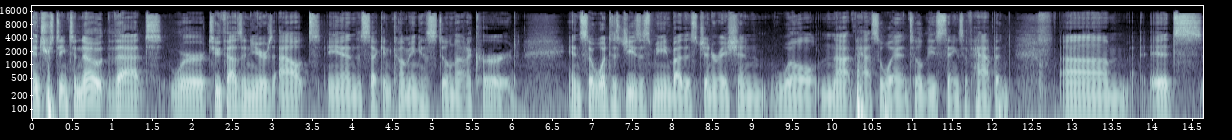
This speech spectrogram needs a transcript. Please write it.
interesting to note that we're 2,000 years out and the second coming has still not occurred. And so, what does Jesus mean by this generation will not pass away until these things have happened? Um, it's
